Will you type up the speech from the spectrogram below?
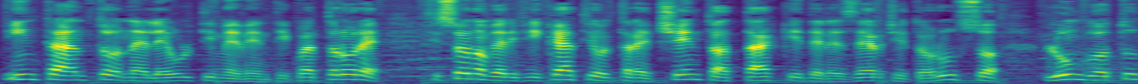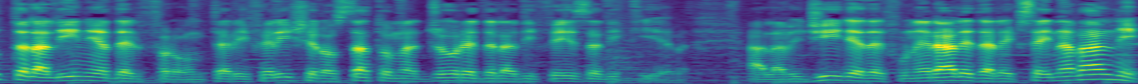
Intanto, nelle ultime 24 ore si sono verificati oltre 100 attacchi dell'esercito russo lungo tutta la linea del fronte, riferisce lo Stato Maggiore della Difesa di Kiev. Alla vigilia del funerale di Alexei Navalny,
